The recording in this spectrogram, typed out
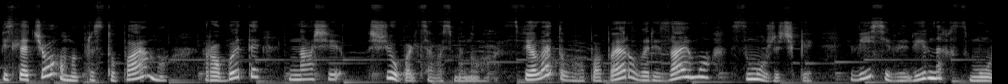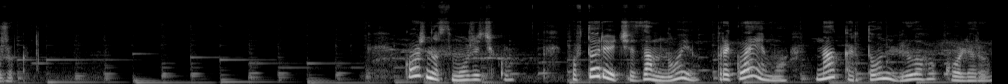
Після чого ми приступаємо робити наші щупальця восьминога. З фіолетового паперу вирізаємо смужечки, 8 рівних смужок. Кожну смужечку, повторюючи за мною, приклеїмо на картон білого кольору.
